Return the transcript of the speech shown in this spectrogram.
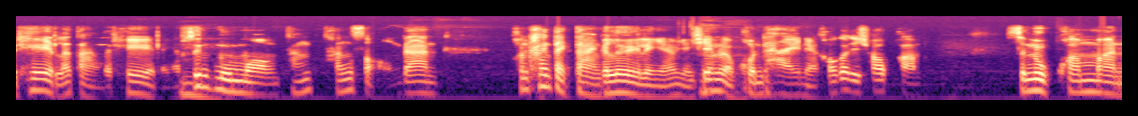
ประเทศและต่างประเทศอะไรเงี้ยซึ่งมุมมองทั้งทั้งสองด้านค่อนข้างแตกต่างกันเลยอะไรเงี้ยอย่างเช่นแบบคนไทยเนี่ยเขาก็จะชอบความ สนุกความมัน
